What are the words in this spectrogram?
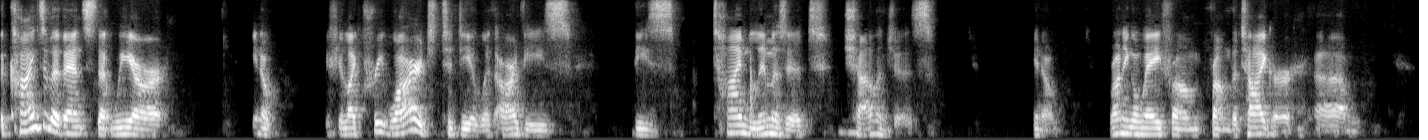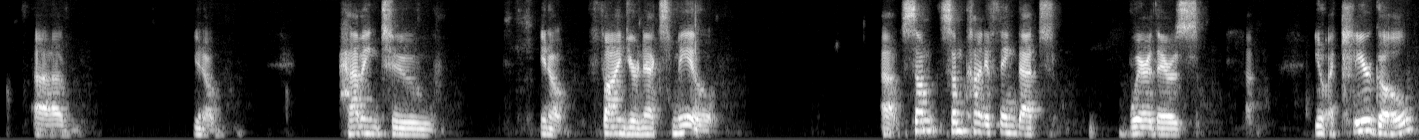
the kinds of events that we are, you know, if you like, pre-wired to deal with are these, these time-limited challenges. You know, running away from, from the tiger, um, uh, you know, having to, you know, find your next meal. Uh, some, some kind of thing that where there's, you know, a clear goal,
